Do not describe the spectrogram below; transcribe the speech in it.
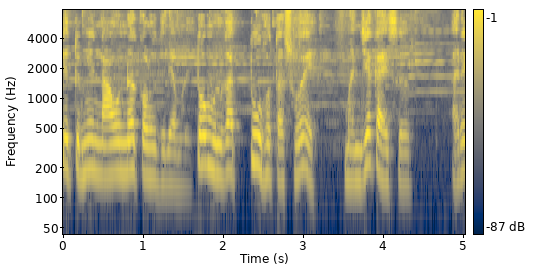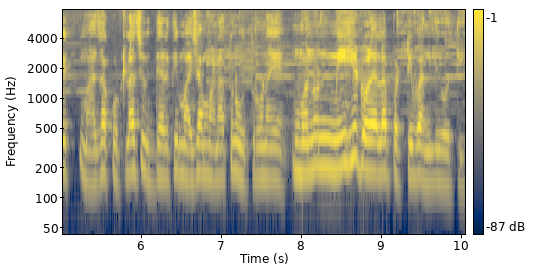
ते तुम्ही नाव न कळू दिल्यामुळे. तो मुलगा तू होतास होय. म्हणजे काय सर? अरे माझा कुठलाच विद्यार्थी माझ्या मनातून उतरू नये. म्हणून मीही डोळ्याला पट्टी बांधली होती.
